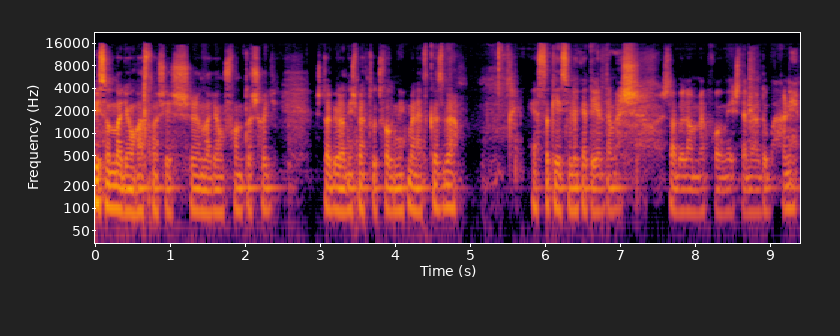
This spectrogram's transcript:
viszont nagyon hasznos és nagyon fontos, hogy stabilan is meg tud fogni menet közben. Ezt a készüléket érdemes stabilan megfogni és nem eldobálni.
